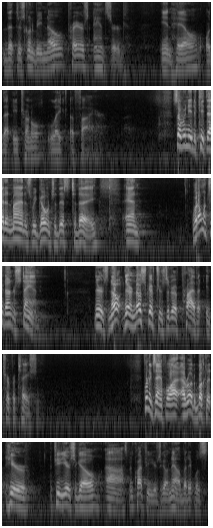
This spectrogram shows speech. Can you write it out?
that there's going to be no prayers answered in hell or that eternal lake of fire. So we need to keep that in mind as we go into this today. And what I want you to understand there's no, there are no scriptures that are of private interpretation. For an example, I, I wrote a booklet here a few years ago. Uh, it's been quite a few years ago now, but it was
